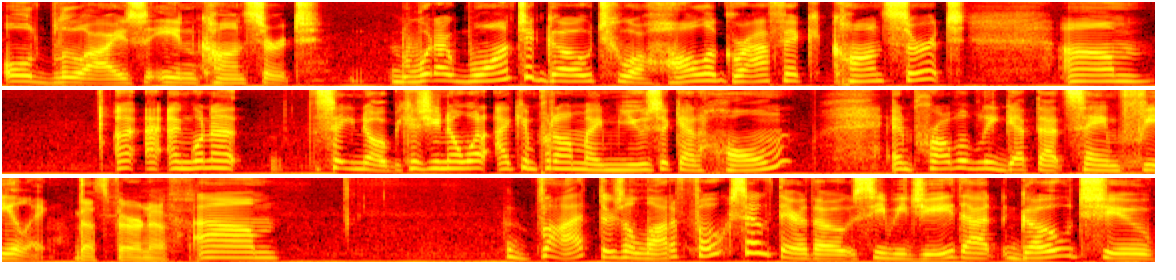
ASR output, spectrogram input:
Old Blue Eyes in concert. Would I want to go to a holographic concert? Um, I, I- I'm going to say no because you know what? I can put on my music at home and probably get that same feeling. That's fair enough. But there's a lot of folks out there, though, CBG, that go to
